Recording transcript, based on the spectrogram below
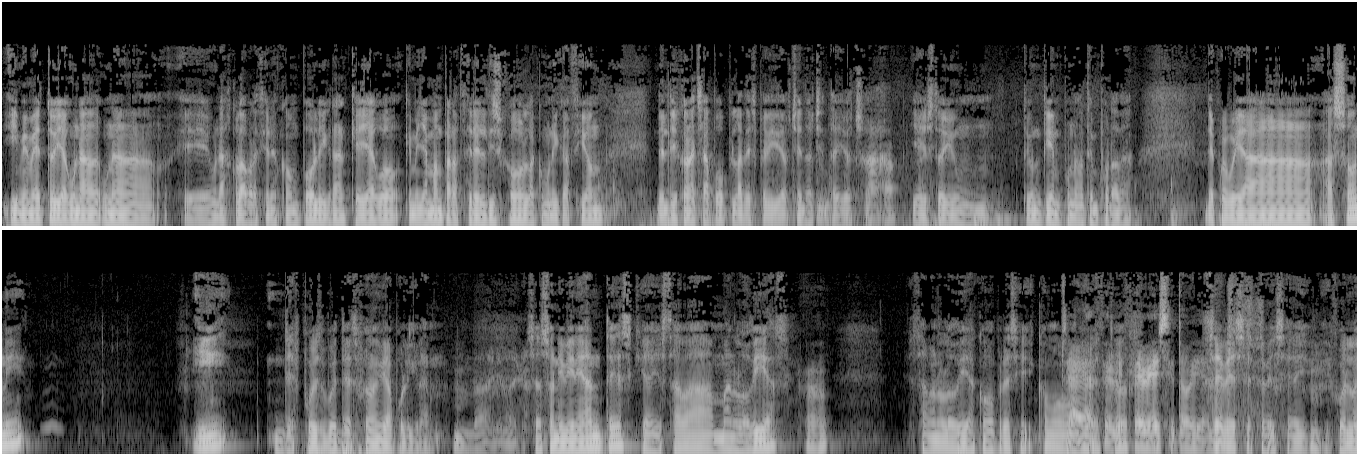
y me meto y hago una, una eh, unas colaboraciones con Polygram que hago que me llaman para hacer el disco, la comunicación del disco Nacha Pop, la despedida 80-88. Y ahí estoy un, estoy un tiempo, una temporada. Después voy a, a Sony y Después, después me iba a Poligram. Vale, vale. O sea, Sony viene antes, que ahí estaba Manolo Díaz. Estaba Manolo Díaz como, presi como o sea, director. CBS todavía. ¿no? CBS, CBS ahí. Y fue lo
